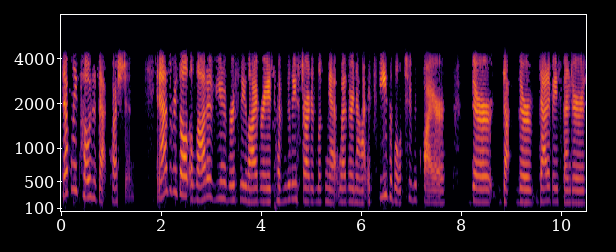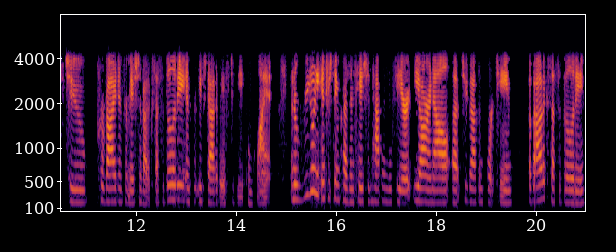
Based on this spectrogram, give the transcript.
definitely poses that question. And as a result, a lot of university libraries have really started looking at whether or not it's feasible to require their, their database vendors to provide information about accessibility and for each database to be compliant. And a really interesting presentation happened this year at ER&L uh, 2014 about accessibility.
